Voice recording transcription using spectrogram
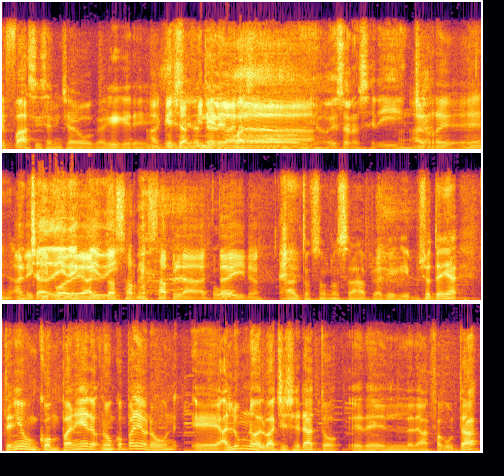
es fácil ser hincha de boca, ¿qué querés? Aquella no final tiene ganada- espacio- Obvio, eso no sería hincha. Al, re- eh, al Hincha de equipo de, DirecTV. Alto Horno Zapla está ahí, ¿no? Altos son los Zapla, qué equipo. Yo tenía, tenía un compañero, no, un compañero, no, un eh, alumno del bachillerato eh, de la facultad,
